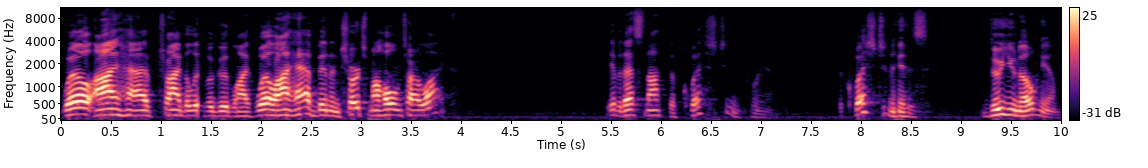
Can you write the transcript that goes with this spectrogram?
Well, I have tried to live a good life. Well, I have been in church my whole entire life. Yeah, but that's not the question, friend. The question is, do you know him?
